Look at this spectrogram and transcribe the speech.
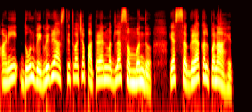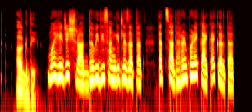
आणि दोन वेगवेगळ्या अस्तित्वाच्या पातळ्यांमधला संबंध या सगळ्या कल्पना आहेत. अगदी. मग हे जे श्राद्धविधी सांगितले जातात त्यात साधारणपणे काय काय करतात?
